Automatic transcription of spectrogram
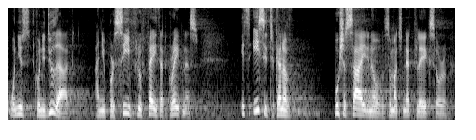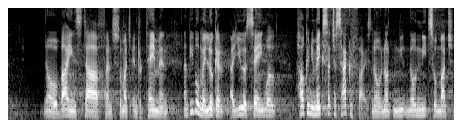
when you, when you do that and you perceive through faith that greatness, it's easy to kind of push aside, you know, so much Netflix or, you know, buying stuff and so much entertainment. And people may look at, at you as saying, well, how can you make such a sacrifice? No, not, no need so much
